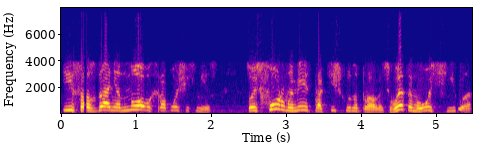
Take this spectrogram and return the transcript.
и создание новых рабочих мест – то есть форум имеет практическую направленность. В этом его сила.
